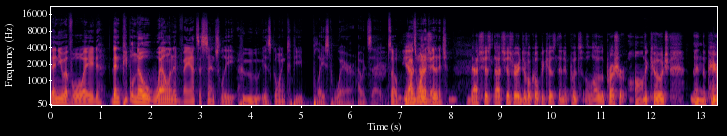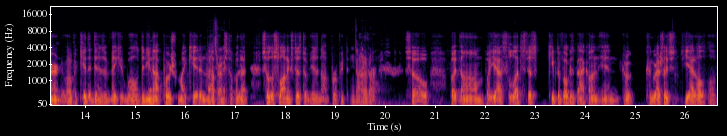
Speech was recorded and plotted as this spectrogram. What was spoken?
then you avoid then people know well in advance essentially who is going to be placed where i would say so Yeah, that's one that's just- advantage That's just that's just very difficult because then it puts a lot of the pressure on the coach and the parent of a kid that doesn't make it well. Did you not push my kid enough That's and stuff like that? So the slotting system is not perfect. not at all So, but um, but yeah. So let's just keep the focus back on and con- congratulations yeah to all,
